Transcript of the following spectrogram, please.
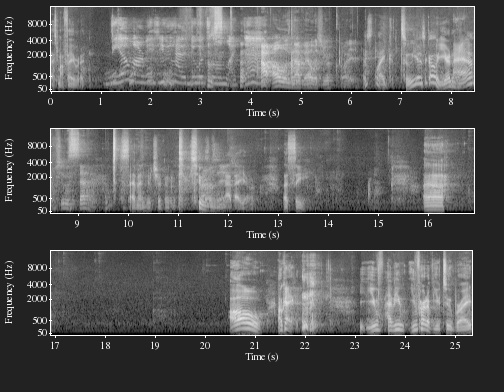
That's my favorite. Yeah, Maurice, you didn't have to do it to him like that. How old was Nabelle when she recorded? It's like two years ago, a year and a half. She was seven. Seven, you're tripping. she was not that young. Let's see. Uh. Oh, okay. you've have you you've heard of YouTube, right?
